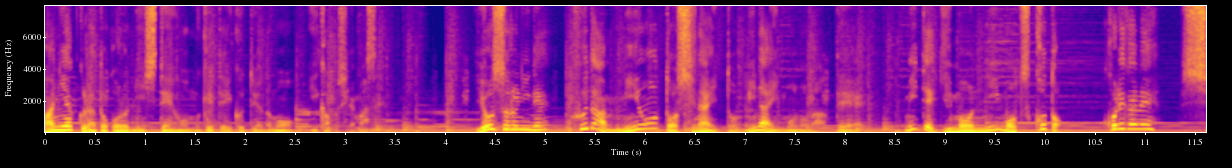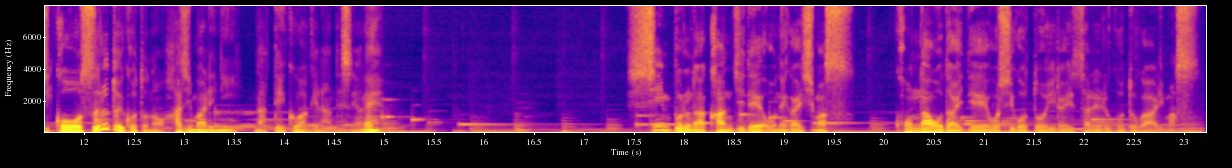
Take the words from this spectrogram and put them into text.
マニアックなところに視点を向けていくっていうのもいいかもしれません。要するにね普段見ようとしないと見ないものなんで見て疑問に持つこと。これがね思考するということの始まりになっていくわけなんですよね。シンプルな感じでお願いします。こんなお題でお仕事を依頼されることがあります。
